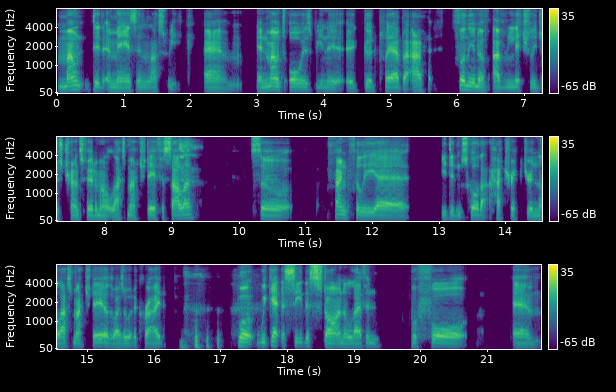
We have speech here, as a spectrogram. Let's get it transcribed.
Mount did amazing last week. Um, and Mount's always been a, a good player, but I've, funny enough, I've literally just transferred him out last match day for Salah. So thankfully, uh, he didn't score that hat trick during the last match day. Otherwise, I would have cried. but we get to see this starting eleven before, um,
